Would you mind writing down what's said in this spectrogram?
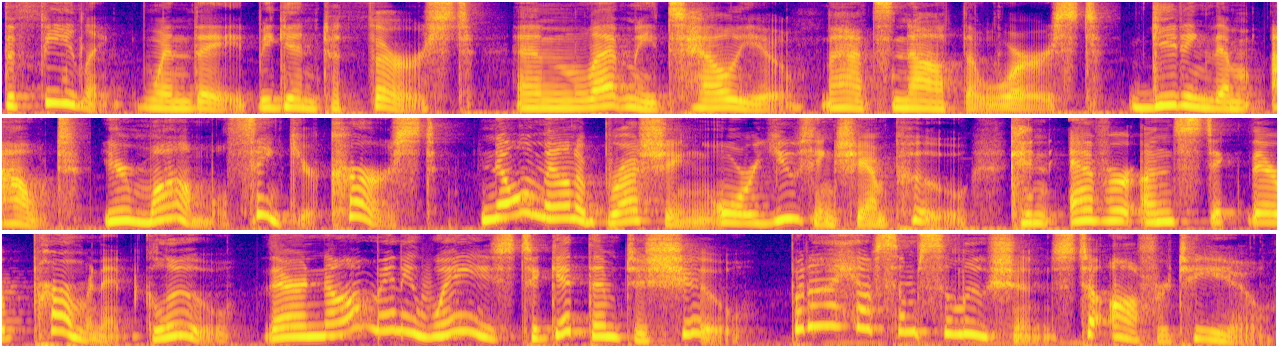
the feeling when they begin to thirst. And let me tell you, that's not the worst. Getting them out, your mom will think you're cursed. No amount of brushing or using shampoo can ever unstick their permanent glue. There are not many ways to get them to shoo, but I have some solutions to offer to you.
